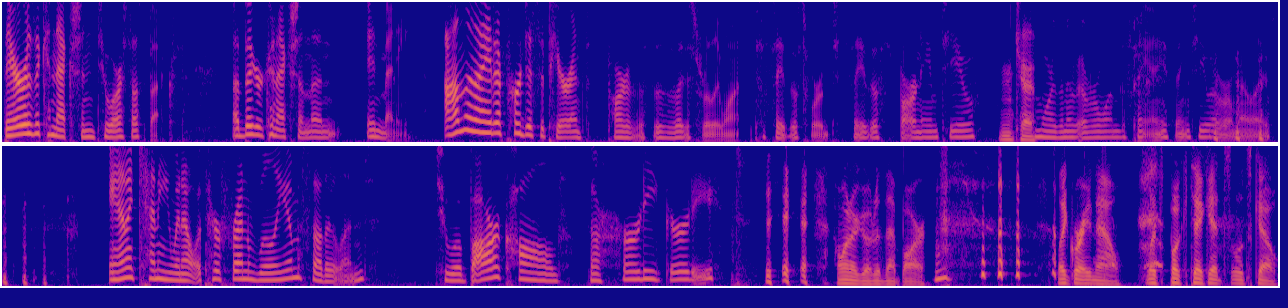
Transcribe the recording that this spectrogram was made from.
there is a connection to our suspects, a bigger connection than in many. On the night of her disappearance, part of this is I just really want to say this word, to say this bar name to you Okay. more than I've ever wanted to say anything to you ever in my life. Anna Kenny went out with her friend Wilma Sutherland to a bar called the Hurdy Gurdy. I want to go to that bar. like right now. Let's book tickets. Let's go.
